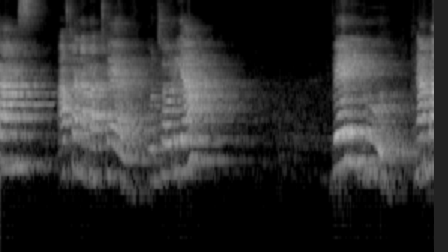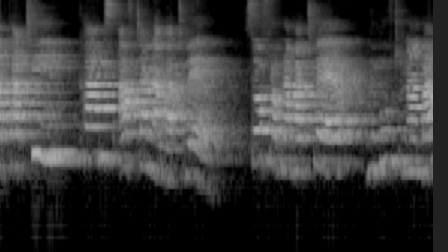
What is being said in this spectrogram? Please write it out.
comes after number 12? Otoria? Very good. Number 13 comes after number 12. So from number 12, we move to number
